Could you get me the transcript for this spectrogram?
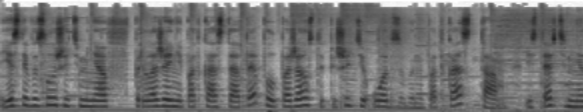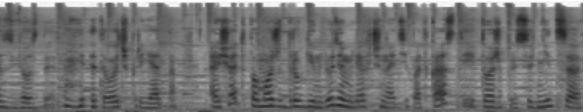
Если вы слушаете меня в приложении подкаста от Apple, пожалуйста, пишите отзывы на подкаст там и ставьте мне звезды. это очень приятно. А еще это поможет другим людям легче найти подкаст и тоже присоединиться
